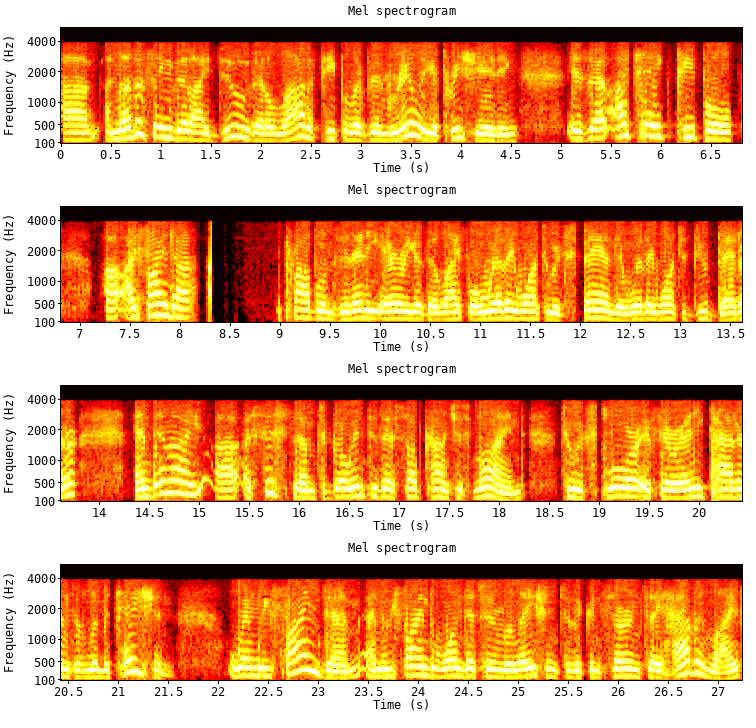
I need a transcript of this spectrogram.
Um, another thing that I do that a lot of people have been really appreciating is that I take people, uh, I find out problems in any area of their life or where they want to expand and where they want to do better. And then I uh, assist them to go into their subconscious mind to explore if there are any patterns of limitation. When we find them and we find the one that's in relation to the concerns they have in life,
